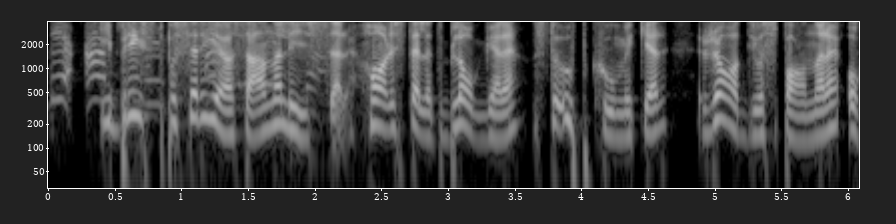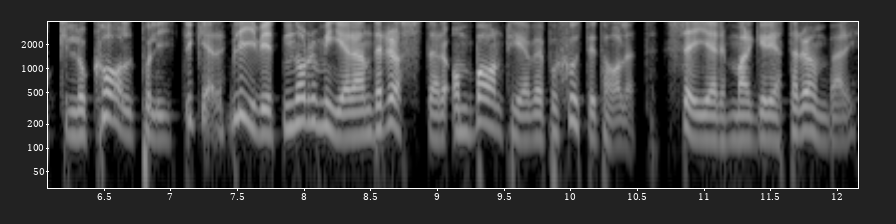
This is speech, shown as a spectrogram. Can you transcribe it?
det I brist på seriösa analyser har istället bloggare, ståuppkomiker, radiospanare och lokalpolitiker blivit normerande röster om barn-tv på 70-talet, säger Margareta Rönnberg.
